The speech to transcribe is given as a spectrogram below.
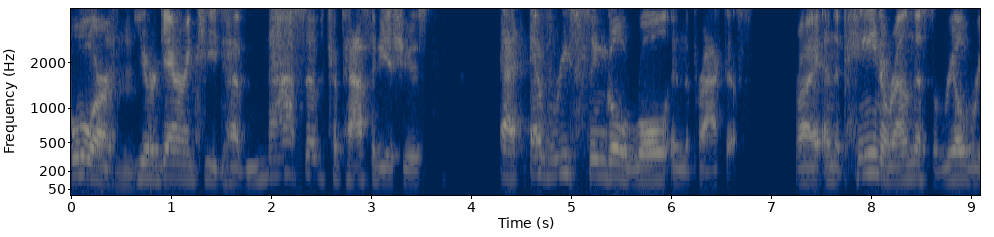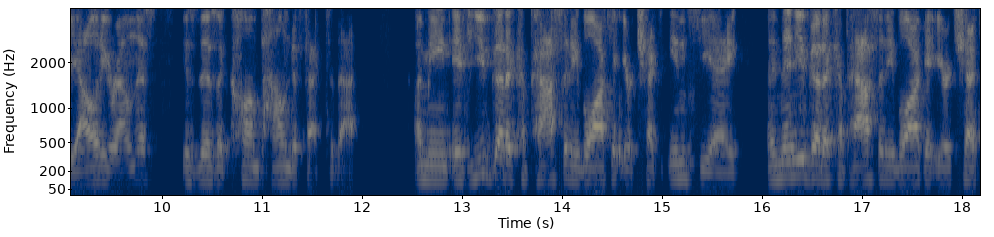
or mm-hmm. you're guaranteed to have massive capacity issues at every single role in the practice right and the pain around this the real reality around this is there's a compound effect to that i mean if you've got a capacity block at your check in ca and then you've got a capacity block at your check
